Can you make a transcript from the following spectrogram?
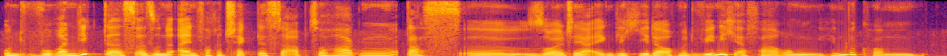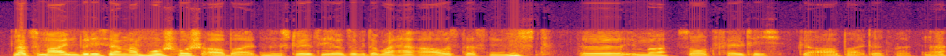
Und woran liegt das? Also eine einfache Checkliste abzuhaken, das äh, sollte ja eigentlich jeder auch mit wenig Erfahrung hinbekommen. Na, zum einen würde ich sagen, am Husch-Husch arbeiten. Es stellt sich also wieder mal heraus, dass nicht äh, immer sorgfältig gearbeitet wird. Ne?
